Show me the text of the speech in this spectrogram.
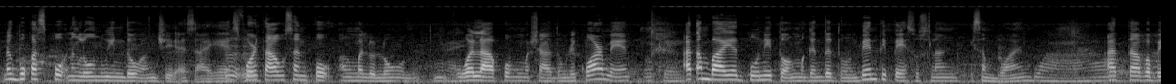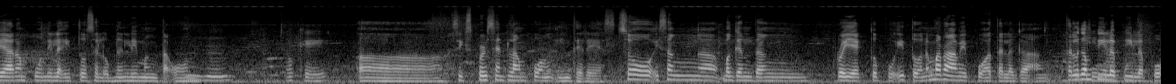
Nagbukas po ng loan window ang GSIS. 4,000 po ang maloloan. Wala pong masyadong requirement. Okay. At ang bayad po nito, ang maganda doon, 20 pesos lang isang buwan. Wow. At ah, babayaran po nila ito sa loob ng limang taon. Mhm. Okay. Ah, 6% lang po ang interest. So, isang ah, magandang proyekto po ito na marami po at talaga ang talagang pila-pila po.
